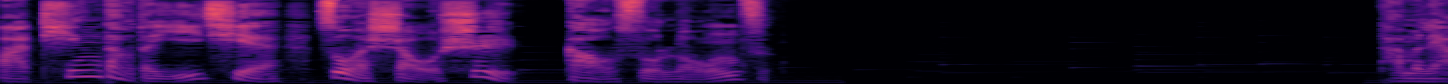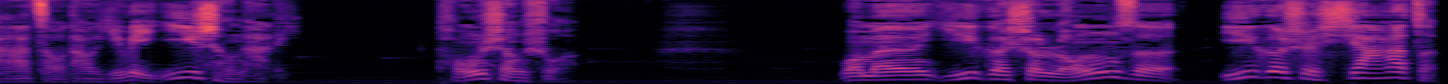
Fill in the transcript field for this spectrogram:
把听到的一切做手势告诉聋子。他们俩走到一位医生那里，同声说：“我们一个是聋子。”一个是瞎子，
